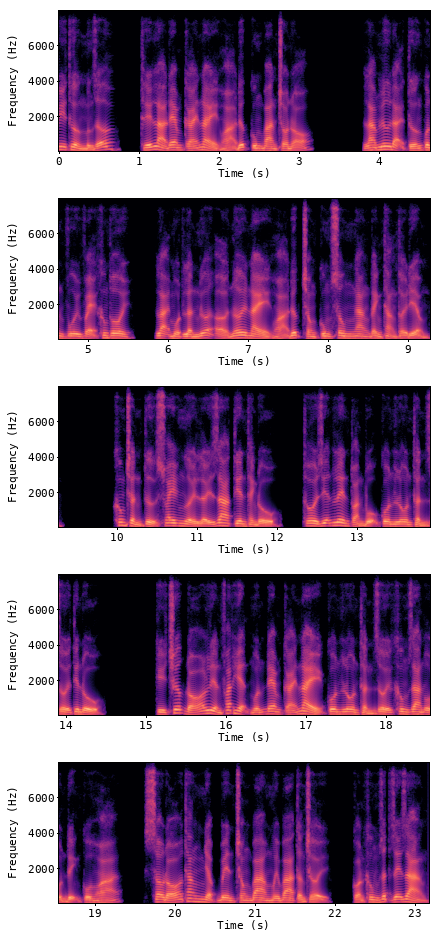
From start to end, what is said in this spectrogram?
phi thường mừng rỡ, thế là đem cái này hỏa đức cung ban cho nó. Làm lư đại tướng quân vui vẻ không thôi, lại một lần nữa ở nơi này hỏa đức trong cung sông ngang đánh thẳng thời điểm. Không trần tử xoay người lấy ra tiên thành đồ, thôi diễn lên toàn bộ côn lôn thần giới tiên đồ. Kỳ trước đó liền phát hiện muốn đem cái này côn lôn thần giới không gian ổn định cố hóa, sau đó thăng nhập bên trong 33 tầng trời, còn không rất dễ dàng.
